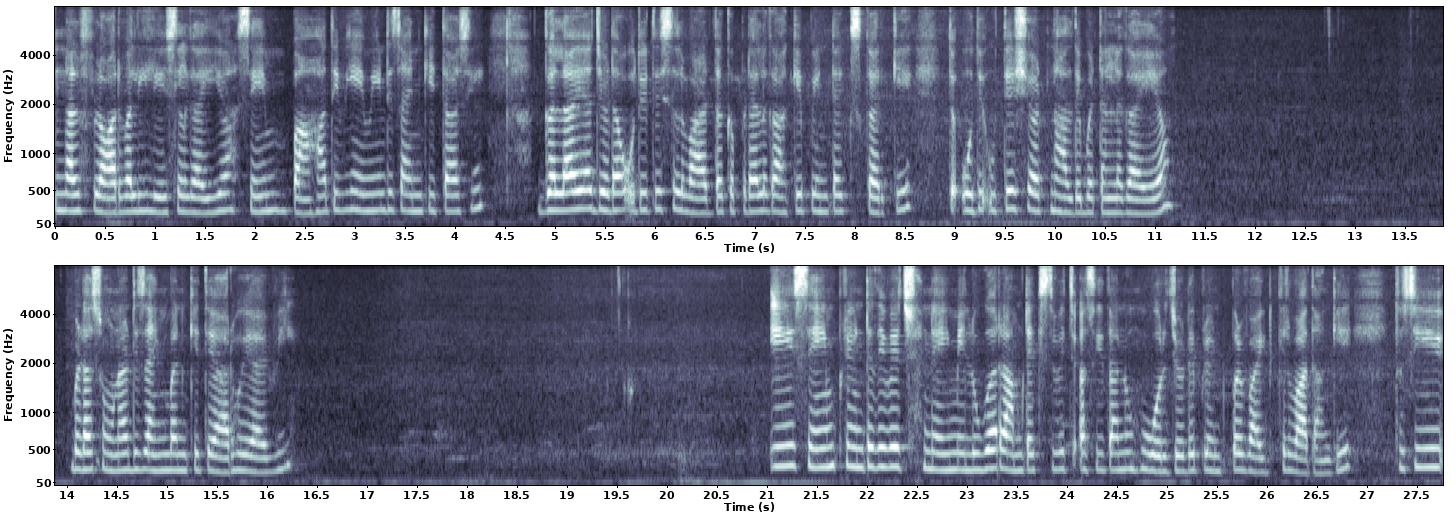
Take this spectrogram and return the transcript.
ਨਾਲ ਫਲੋਰ ਵਾਲੀ ਲੇਸ ਲਗਾਈ ਆ ਸੇਮ ਬਾਹਾਂ ਤੇ ਵੀ ਐਵੇਂ ਹੀ ਡਿਜ਼ਾਈਨ ਕੀਤਾ ਸੀ। ਗਲਾ ਆ ਜਿਹੜਾ ਉਹਦੇ ਤੇ ਸਲਵਾਰ ਦਾ ਕੱਪੜਾ ਲਗਾ ਕੇ ਪਿੰਟੈਕਸ ਕਰਕੇ ਤੇ ਉਹਦੇ ਉੱਤੇ ਸ਼ਰਟ ਨਾਲ ਦੇ ਬਟਨ ਲਗਾਏ ਆ। ਬੜਾ ਸੋਹਣਾ ਡਿਜ਼ਾਈਨ ਬਣ ਕੇ ਤਿਆਰ ਹੋਇਆ ਹੈ ਵੀ। ਇਹ ਸੇਮ ਪ੍ਰਿੰਟ ਦੇ ਵਿੱਚ ਨਹੀਂ ਮਿਲੂਗਾ। ਰਾਮਟੈਕਸ ਵਿੱਚ ਅਸੀਂ ਤੁਹਾਨੂੰ ਹੋਰ ਜਿਹੜੇ ਪ੍ਰਿੰਟ ਪ੍ਰੋਵਾਈਡ ਕਰਵਾ ਦਾਂਗੇ। ਤੁਸੀਂ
